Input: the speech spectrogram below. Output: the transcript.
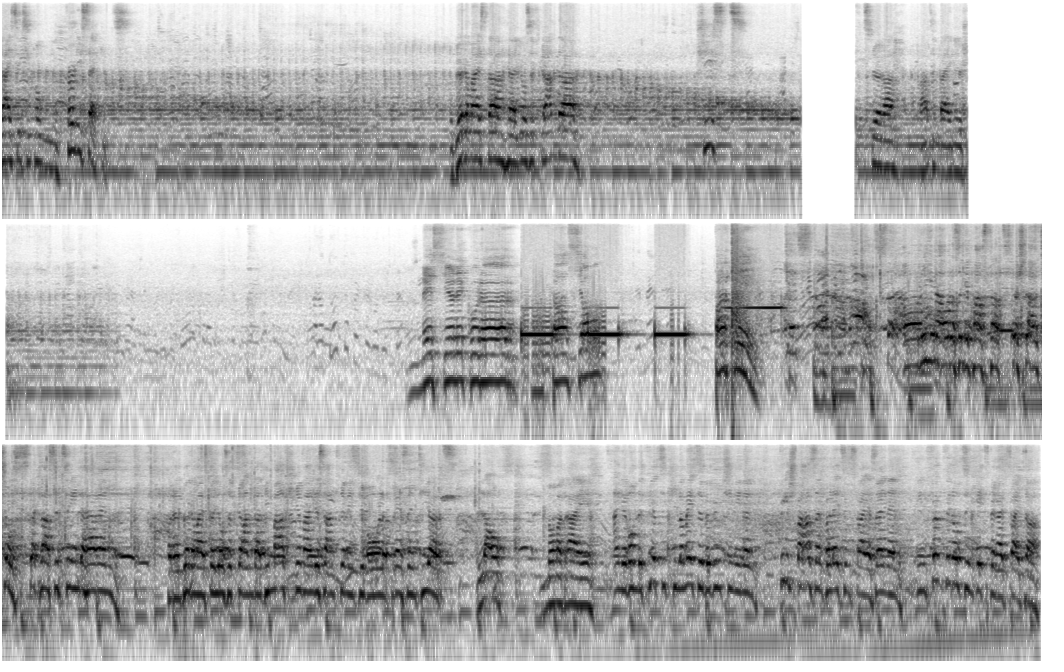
30 Sekunden, 30 seconds. Der Bürgermeister, Herr Josef Grander, schießt. Führer Martin Weigel. Messieurs les coureurs, attention, partez! Oh, wie genau das er gepasst hat. Der Startschuss der Klasse 10 der Herren von Herrn Bürgermeister Josef Grander. Die Marschgemeinde Sanktrin in Tirol präsentiert Lauf Nummer 3. Eine Runde 40 Kilometer. Wir wünschen Ihnen viel Spaß, ein verletzungsfreies Rennen. In 5 Minuten geht es bereits weiter.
